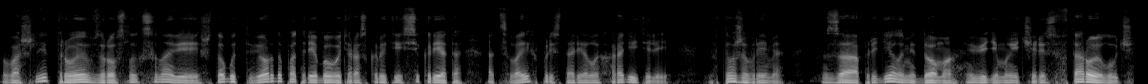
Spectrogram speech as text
вошли трое взрослых сыновей, чтобы твердо потребовать раскрытия секрета от своих престарелых родителей, и в то же время за пределами дома, видимые через второй луч,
